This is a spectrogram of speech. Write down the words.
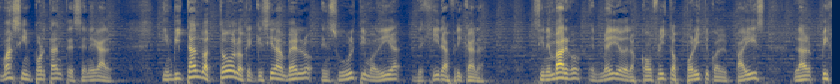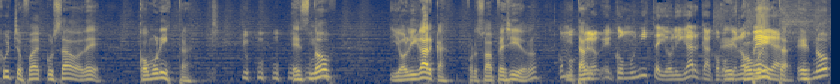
más importante de Senegal, invitando a todos los que quisieran verlo en su último día de gira africana. Sin embargo, en medio de los conflictos políticos del país, Larpijucho fue acusado de comunista, snob y oligarca por su apellido, ¿no? ¿Cómo? Y Pero eh, comunista y oligarca como eh, que no comunista, pega. snob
